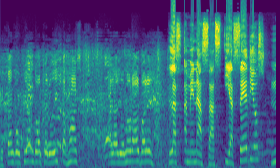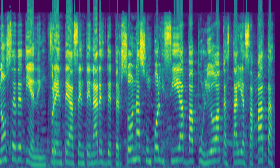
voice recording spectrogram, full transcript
Están golpeando al periodista Hans, a la Leonor Álvarez. Las amenazas y asedios no se detienen. Frente a centenares de personas, un policía vapuleó a Castalia Zapata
